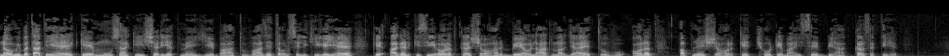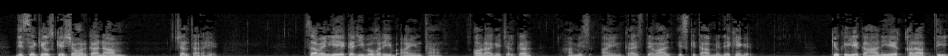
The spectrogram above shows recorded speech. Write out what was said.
نومی بتاتی ہے کہ موسا کی شریعت میں یہ بات واضح طور سے لکھی گئی ہے کہ اگر کسی عورت کا شوہر بے اولاد مر جائے تو وہ عورت اپنے شوہر کے چھوٹے بھائی سے بیاہ کر سکتی ہے، جس سے کہ اس کے شوہر کا نام چلتا رہے۔ سوین یہ ایک عجیب و غریب آئین تھا۔ اور آگے چل کر ہم اس آئین کا استعمال اس کتاب میں دیکھیں گے۔ کیونکہ یہ کہانی ایک قرابتی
